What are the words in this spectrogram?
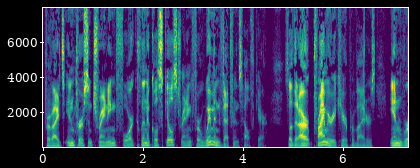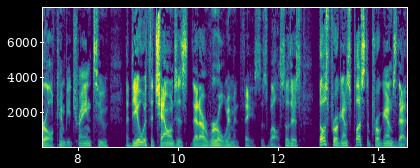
provides in person training for clinical skills training for women veterans healthcare so that our primary care providers in rural can be trained to uh, deal with the challenges that our rural women face as well. So there's those programs plus the programs that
